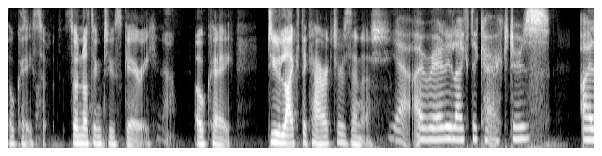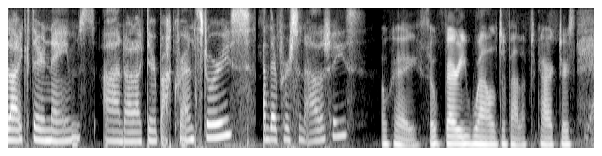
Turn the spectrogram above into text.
Okay, so so nothing too scary. No. Okay. Do you like the characters in it? Yeah, I really like the characters. I like their names and I like their background stories and their personalities. Okay, so very well developed characters. Yeah.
